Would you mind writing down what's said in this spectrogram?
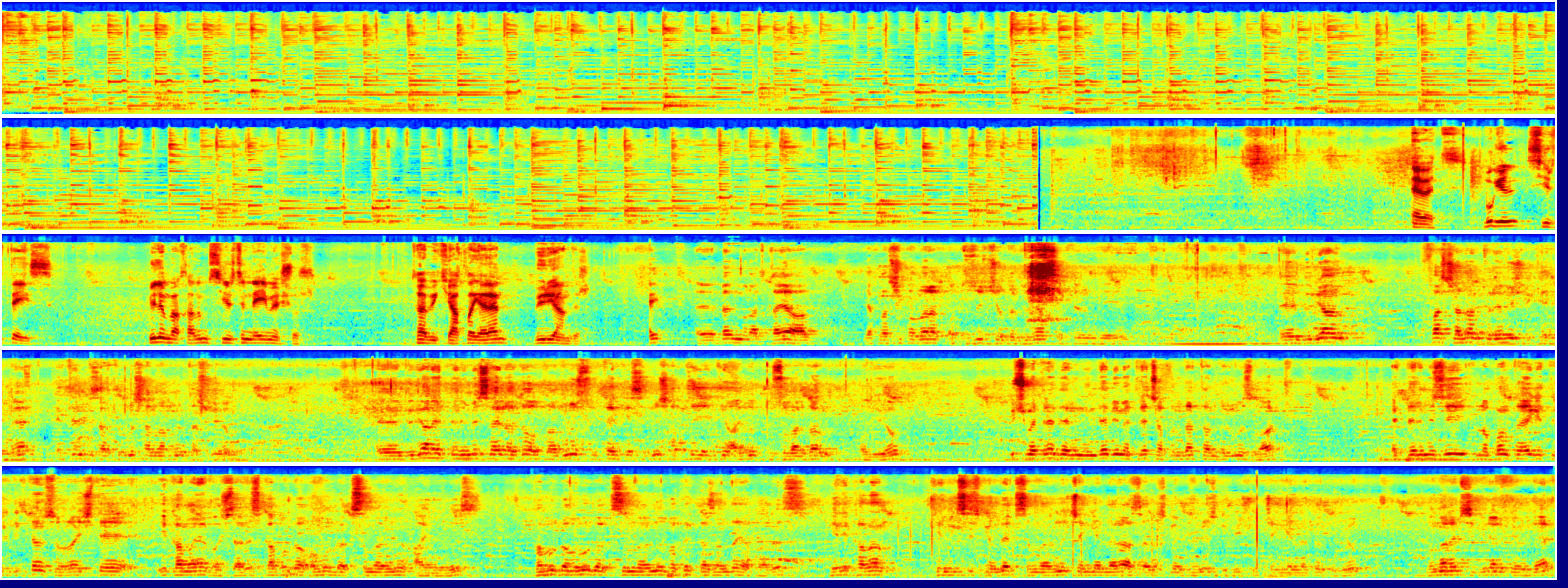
Bye. Evet, bugün Sirt'teyiz. Bilin bakalım Sirt'in neyi meşhur? Tabii ki akla gelen büryandır. Ee, Ben Murat Kayaal. Yaklaşık olarak 33 yıldır büryan sektöründeyim. Ee, Büryan Farsçadan türemiş bir kelime. Etin kızartılmış anlamını taşıyor. Ee, Büryan etlerimiz helada otlanmış, sütten kesilmiş hatta 7 aylık kuzulardan oluyor. 3 metre derinliğinde 1 metre çapında tandırımız var. Etlerimizi lokantaya getirdikten sonra işte yıkamaya başlarız. Kaburga, omurga kısımlarını ayırırız. Kaburga, omurga kısımlarını bakır kazanda yaparız. Geri kalan kemiksiz gövde kısımlarını çengellere asarız. Gördüğünüz gibi şu çengellerde duruyor. Bunlar hepsi birer gövde.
